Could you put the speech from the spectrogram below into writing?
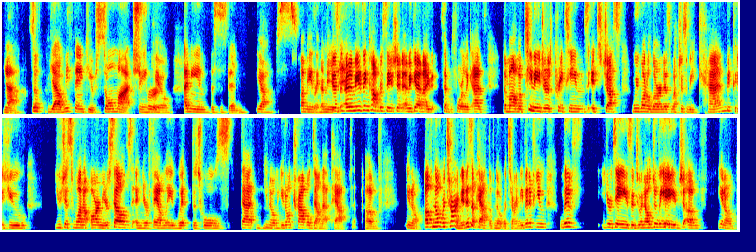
Yeah. So- So yeah, we thank you so much. Thank for, you. I mean, this has been Yeah. Amazing. Amazing. Just an amazing conversation. And again, I said before, like as the mom of teenagers, preteens, it's just we want to learn as much as we can because you you just want to arm yourselves and your family with the tools that, you Mhm. know, you don't travel down that path of, you know, of no return. It is a path of no return. Even if you live your days into an elderly age of, you know,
